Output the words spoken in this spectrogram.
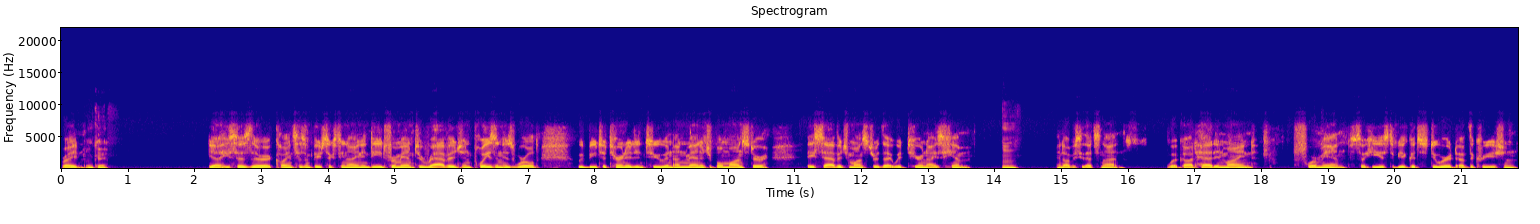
Right. Okay. Yeah, he says there, Kline says on page 69 Indeed, for man to ravage and poison his world would be to turn it into an unmanageable monster a savage monster that would tyrannize him. Hmm. And obviously, that's not what God had in mind for man. So he is to be a good steward of the creation,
